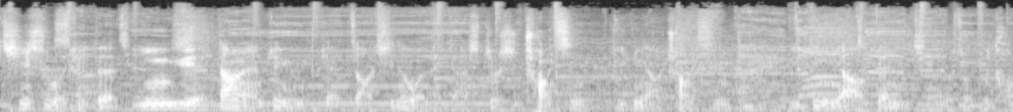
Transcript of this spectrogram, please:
其实我觉得音乐，当然对于在早期的我来讲是就是创新，一定要创新，一定要跟以前有所不同，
